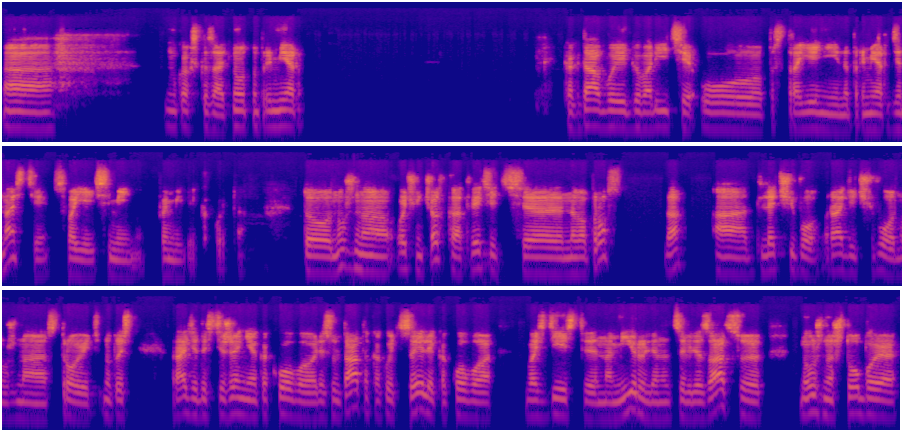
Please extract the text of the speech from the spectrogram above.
ну как сказать, ну вот, например, когда вы говорите о построении, например, династии своей семейной, фамилии какой-то, то нужно очень четко ответить э, на вопрос, да, а для чего, ради чего нужно строить, ну, то есть ради достижения какого результата, какой цели, какого воздействия на мир или на цивилизацию, нужно, чтобы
